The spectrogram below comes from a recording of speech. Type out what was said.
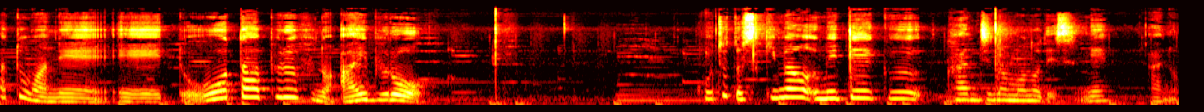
あとはねえっ、ー、とウォータープルーフのアイブロウこうちょっと隙間を埋めていく感じのものですね。あの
